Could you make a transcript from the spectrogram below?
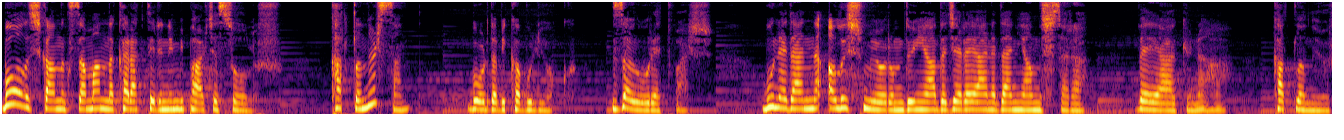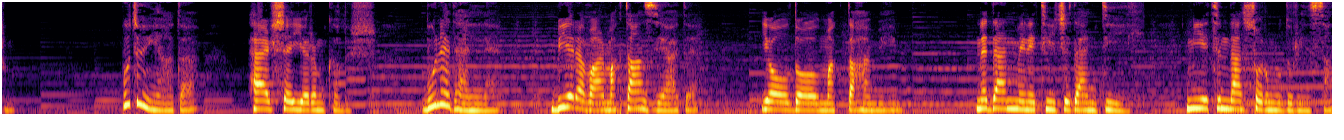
Bu alışkanlık zamanla karakterinin bir parçası olur. Katlanırsan burada bir kabul yok. Zaruret var. Bu nedenle alışmıyorum dünyada cereyan eden yanlışlara veya günaha. Katlanıyorum. Bu dünyada her şey yarım kalır. Bu nedenle bir yere varmaktan ziyade yolda olmak daha mühim. Neden ve neticeden değil, niyetinden sorumludur insan.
